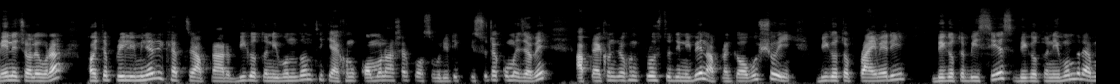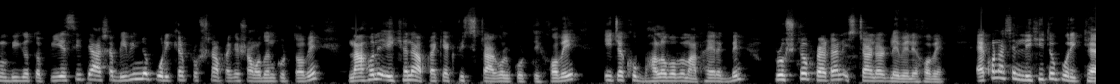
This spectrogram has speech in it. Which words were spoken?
মেনে চলে ওরা, হয়তো প্রিলিমিনারি ক্ষেত্রে আপনার বিগত নিবন্ধন থেকে এখন কমন আসার পসিবিলিটি কিছুটা কমে যাবে। আপনি এখন যখন প্রস্তুতি নেবেন, আপনাকে অবশ্যই বিগত প্রাইমারি বিগত বিসিএস বিগত নিবন্ধন এবং বিগত পিএসসি তে আসা বিভিন্ন পরীক্ষার প্রশ্ন আপনাকে সমাধান করতে হবে। না হলে এইখানে আপনাকে একটু স্ট্রাগল করতে হবে। এটা খুব ভালোভাবে মাথায় রাখবেন। প্রশ্ন প্যাটার্ন স্ট্যান্ডার্ড লেভেলে হবে। এখন আসেন লিখিত পরীক্ষা।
